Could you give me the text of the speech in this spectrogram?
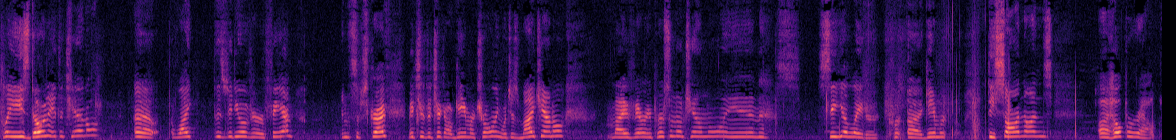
please donate the channel, uh, like this video if you're a fan, and subscribe. Make sure to check out Gamer Trolling, which is my channel, my very personal channel, and see you later. Uh, Gamer, the Sonons, uh, help her out.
